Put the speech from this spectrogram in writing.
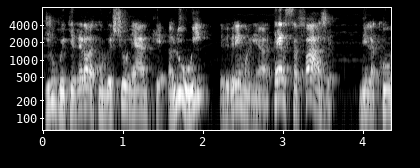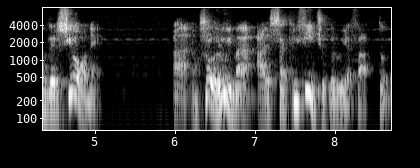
Gesù poi chiederà la conversione anche a lui, e vedremo nella terza fase, nella conversione, a, non solo a lui, ma al sacrificio che lui ha fatto,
